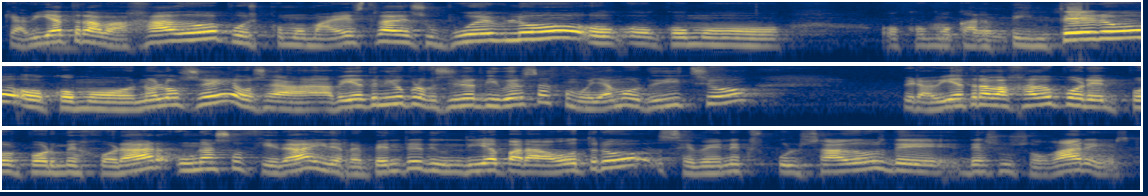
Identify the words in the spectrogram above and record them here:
que había trabajado pues, como maestra de su pueblo o, como, o como carpintero o como, no lo sé, o sea, había tenido profesiones diversas, como ya hemos dicho, pero había trabajado por, el, por, mejorar una sociedad y de repente de un día para otro se ven expulsados de, de sus hogares.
